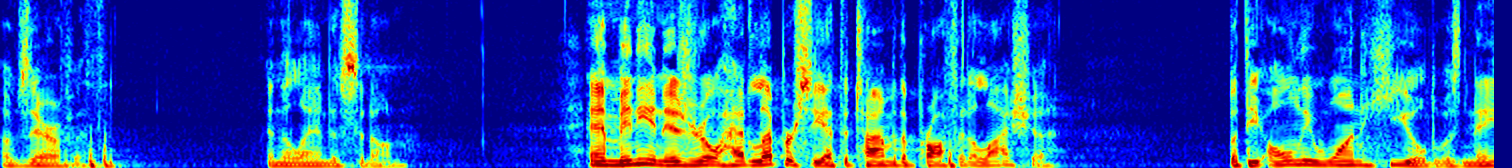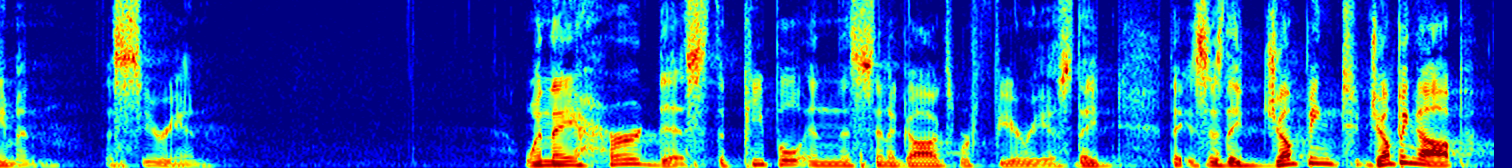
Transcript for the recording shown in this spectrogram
of Zarephath in the land of Sidon. And many in Israel had leprosy at the time of the prophet Elisha. But the only one healed was Naaman, a Syrian. When they heard this, the people in the synagogues were furious. They, they it says they jumping, to, jumping up,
